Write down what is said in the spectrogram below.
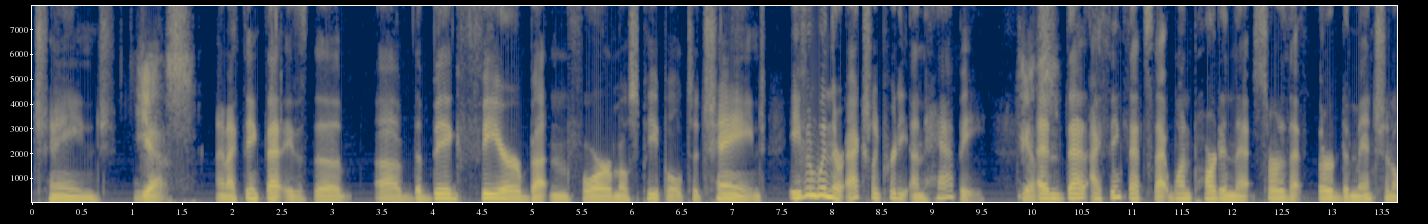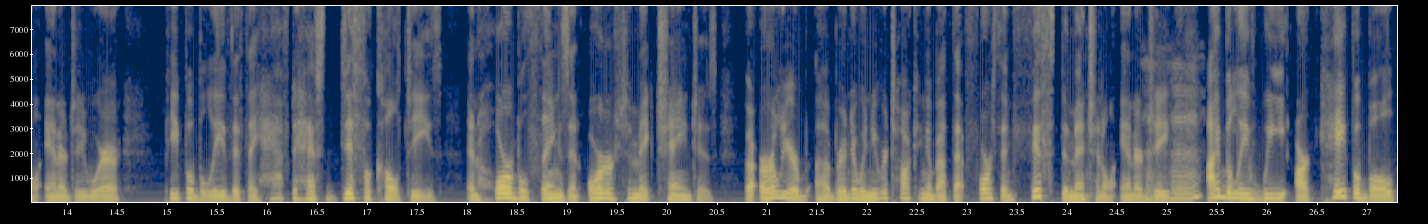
change. Yes. And I think that is the uh, the big fear button for most people to change, even when they're actually pretty unhappy. Yes. And that I think that's that one part in that sort of that third dimensional energy where people believe that they have to have difficulties and horrible things in order to make changes. But earlier, uh, Brenda, when you were talking about that fourth and fifth dimensional energy, mm-hmm. I believe we are capable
